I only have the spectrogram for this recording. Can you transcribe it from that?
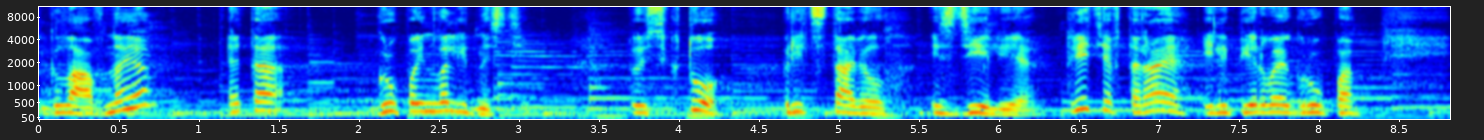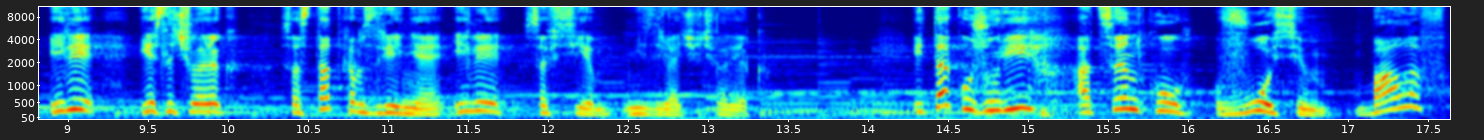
главное – это группа инвалидности. То есть кто представил изделие, третья, вторая или первая группа. Или если человек с остатком зрения или совсем незрячий человек. Итак, у жюри оценку 8 баллов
